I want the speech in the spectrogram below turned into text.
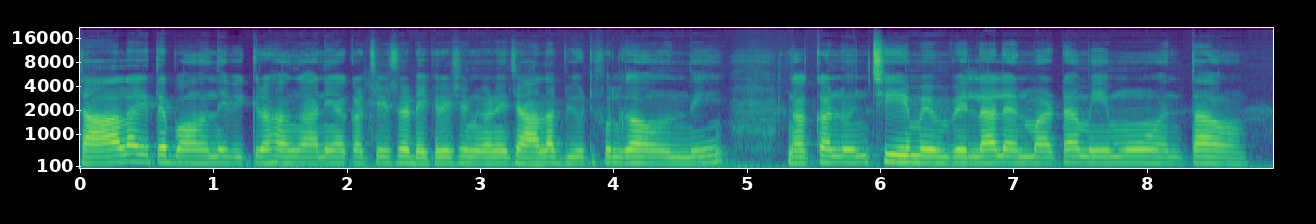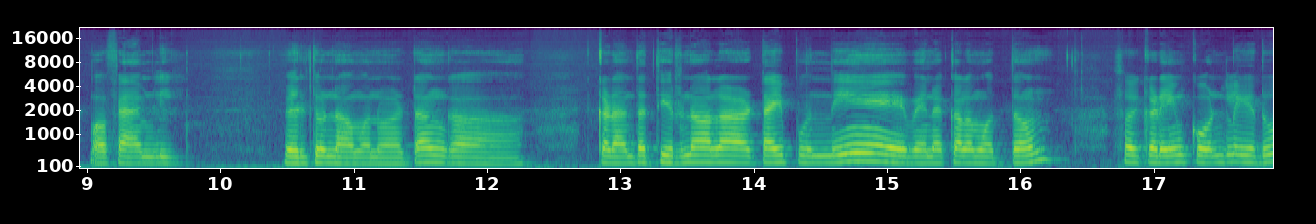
చాలా అయితే బాగుంది విగ్రహం కానీ అక్కడ చేసే డెకరేషన్ కానీ చాలా బ్యూటిఫుల్గా ఉంది. ఇంకా అక్కడ నుంచి మేము వెళ్ళాలి అనమాట మేము అంతా మా ఫ్యామిలీ వెళ్తున్నాం అనమాట ఇంకా ఇక్కడ అంతా తిరునాల టైప్ ఉంది వెనకాల మొత్తం. సో ఇక్కడ ఏం కొనలేదు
